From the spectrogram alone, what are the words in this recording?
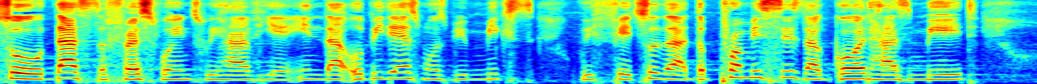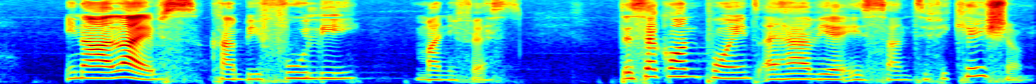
So that's the first point we have here in that obedience must be mixed with faith so that the promises that God has made in our lives can be fully manifest. The second point I have here is sanctification.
